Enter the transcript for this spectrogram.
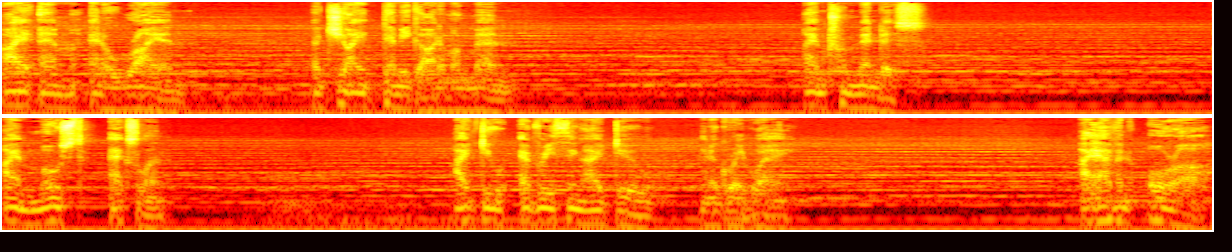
I am an Orion, a giant demigod among men. I am tremendous. I am most excellent. I do everything I do in a great way. I have an aura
